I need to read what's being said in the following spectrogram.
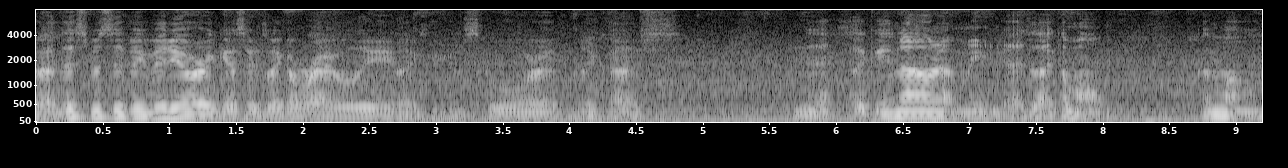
But this specific video, or I guess there's like a rivalry, like in school, or like us. Like, you know what I mean, guys? Like, come on. Come on.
